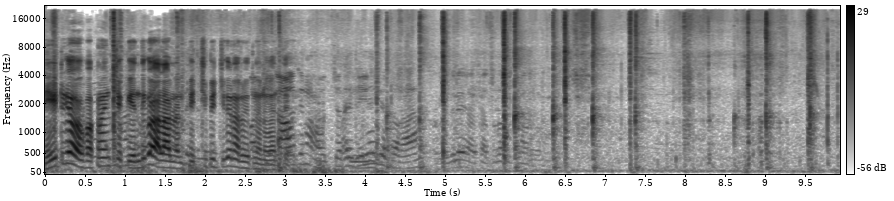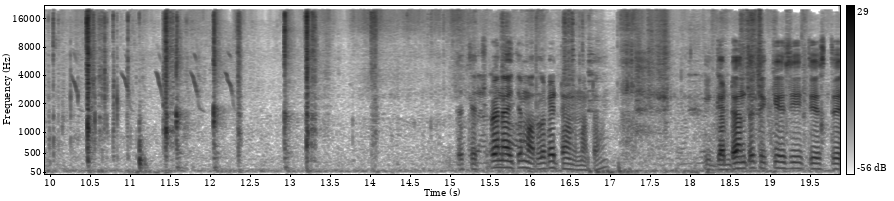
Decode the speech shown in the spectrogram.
నీట్గా ఒక పక్క నుంచి చెక్కు. ఎందుకో అలా పిచ్చి పిచ్చిగా నరుగుతున్నాను అంతే. చర్చి పైన అయితే మొదలు పెట్టాం అనమాట ఈ గడ్డ అంతా చెక్కేసి తీస్తే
